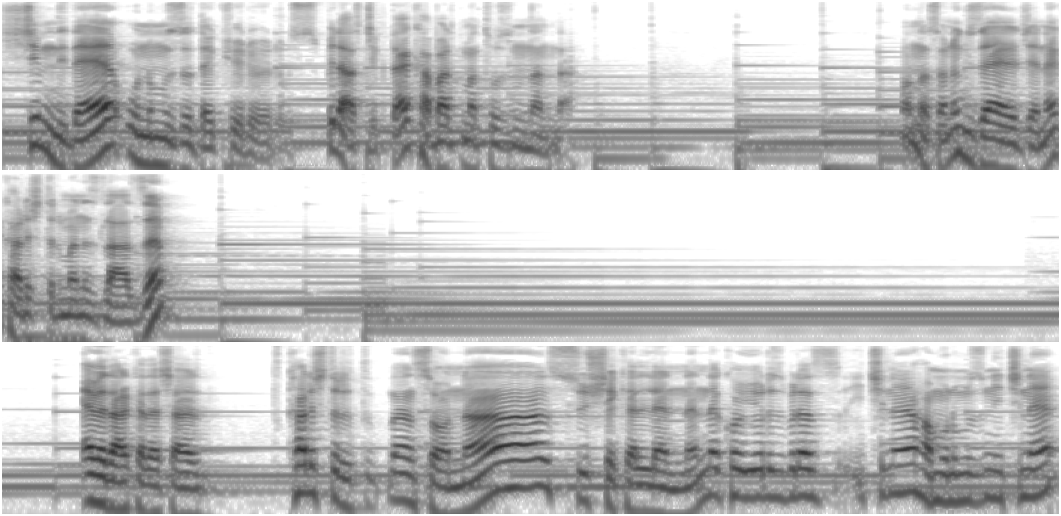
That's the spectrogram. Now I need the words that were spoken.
Şimdi de unumuzu döküyoruz. Birazcık da kabartma tozundan da. Ondan sonra güzelce karıştırmanız lazım. Evet arkadaşlar karıştırdıktan sonra süt şekerlerinden de koyuyoruz biraz içine hamurumuzun içine.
